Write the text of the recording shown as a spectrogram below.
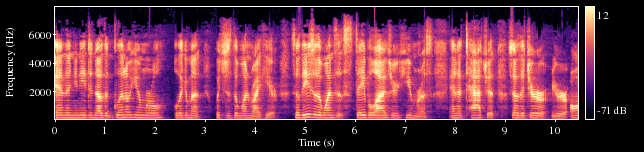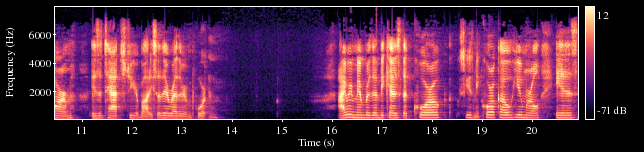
and then you need to know the glenohumeral ligament, which is the one right here. So these are the ones that stabilize your humerus and attach it so that your your arm is attached to your body. So they're rather important. I remember them because the coro, excuse me, coracohumeral is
